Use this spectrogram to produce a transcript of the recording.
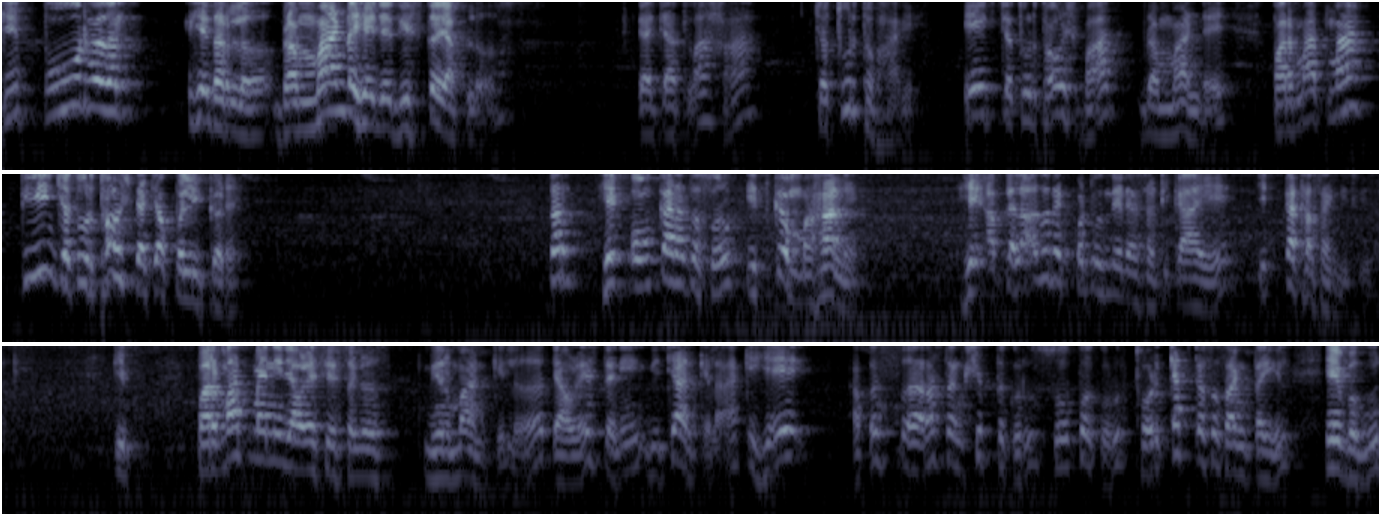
की पूर्ण जर हे धरलं ब्रह्मांड हे जे दिसतंय आपलं त्याच्यातला हा चतुर्थ भाग आहे. एक चतुर्थांश भाग ब्रह्मांड आहे. परमात्मा तीन चतुर्थांश त्याच्या पलीकडे आहे. तर हे ओंकाराचं स्वरूप इतकं महान आहे. हे आपल्याला अजून एक पटवून देण्यासाठी काय आहे? एक कथा सांगितली जाते. की परमात्म्याने ज्यावेळेस हे सगळं निर्माण केलं त्यावेळेस त्यांनी विचार केला की हे आपण सरा संक्षिप्त करून सोपं करून थोडक्यात कसं सांगता येईल हे बघून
